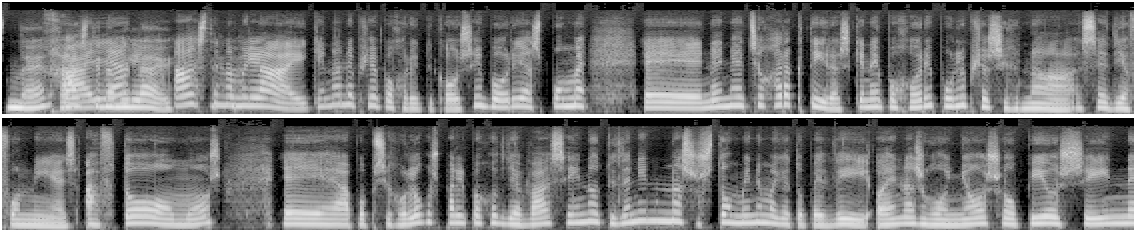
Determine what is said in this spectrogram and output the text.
ναι, άστι να μιλάει. Άστι να μιλάει και να είναι πιο υποχρεωτικός. Ή μπορεί, ας πούμε, ε, να είναι έτσι ο χαρακτήρας και να υποχωρεί πολύ πιο συχνά σε διαφωνίες. Αυτό όμως, ε, από ψυχολόγους πάλι που έχω διαβάσει, είναι ότι δεν είναι ένα σωστό μήνυμα για το παιδί. Ο ένας γονιός ο οποίος είναι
